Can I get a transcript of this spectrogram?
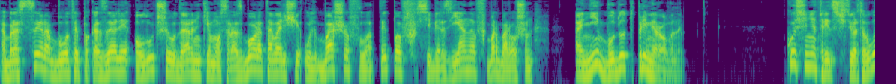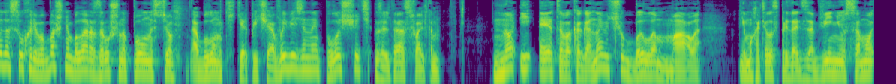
Образцы работы показали лучшие ударники Мосразбора товарищи Ульбашев, Латыпов, Сиберзьянов, Барбарошин. Они будут премированы. К осени 1934 года Сухарева башня была разрушена полностью, обломки кирпича вывезены, площадь залита асфальтом. Но и этого Кагановичу было мало. Ему хотелось придать забвению само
